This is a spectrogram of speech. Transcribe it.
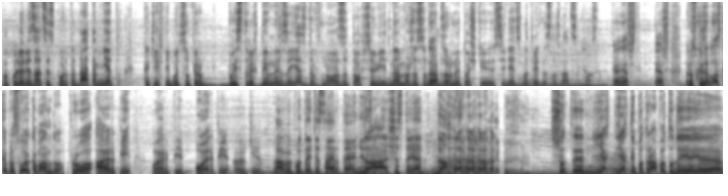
популяризации спорта. Да, там нет каких-нибудь супер быстрых дымных заездов, но зато все видно, можно с одной Да. обзорной точки сидеть, смотреть, наслаждаться. Классно. Конечно, конечно. Розкажи, будь ласка, про свою команду, про АРП. ОРП. ОРП. ОРП. Да, вы путаете с АРТ, они Да. чуть дальше стоят. Да. Що ти, як, як ти потрапив туди? е,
